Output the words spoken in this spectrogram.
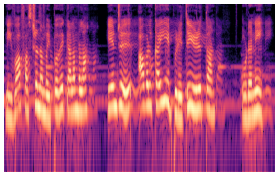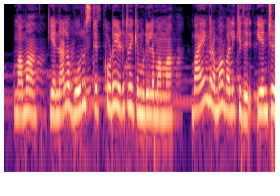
நீ வா ஃபர்ஸ்ட் நம்ம இப்பவே கிளம்பலாம் என்று அவள் கையை பிடித்து இழுத்தான். உடனே மாமா என்னால ஒரு ஸ்டெப் கூட எடுத்து வைக்க முடியல மாமா. பயங்கரமா வலிக்குது என்று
